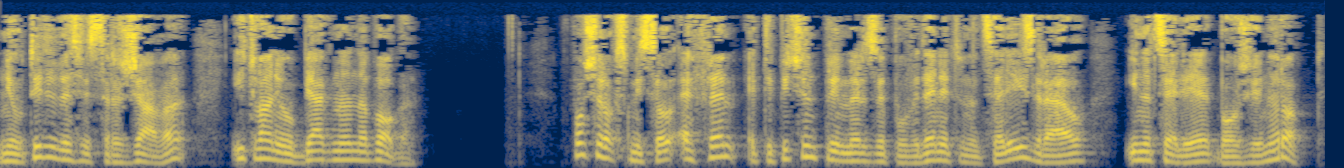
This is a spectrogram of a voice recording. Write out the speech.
не отиде да се сражава и това не обягна на Бога. В по-широк смисъл, Ефрем е типичен пример за поведението на целия Израел и на целия Божия народ.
